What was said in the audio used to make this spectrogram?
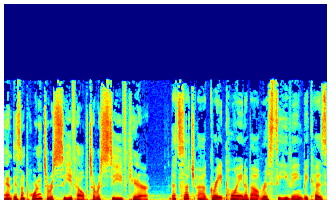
And it's important to receive help, to receive care that's such a great point about receiving because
